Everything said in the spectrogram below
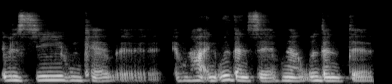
Det vil sige, hun kan, øh, hun har en uddannelse. Hun er uddannet. Øh,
